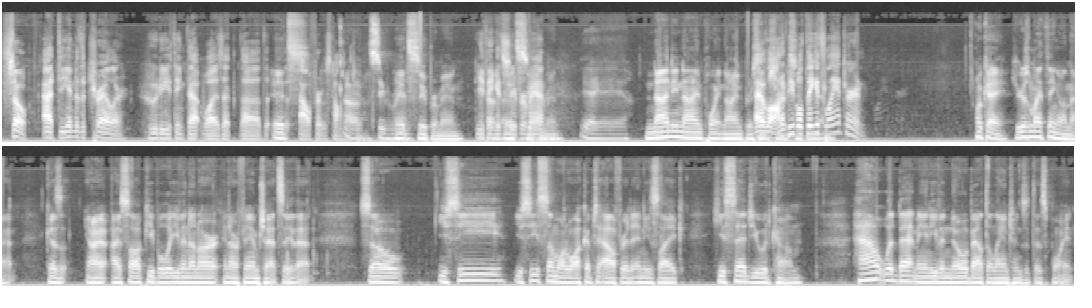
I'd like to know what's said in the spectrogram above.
So at the end of the trailer, who do you think that was that uh, the, the It's- Alfred was talking Oh, to? it's Superman. It's Superman. Do you think Oh, it's that's Superman? yeah, yeah, yeah. Ninety-nine point nine percent. A lot of people think it's Lantern. Okay, here's my thing on that, because you know, I, I saw people even in our in our fam chat say that. So you see you see someone walk up to Alfred and he's like, he said you would come. How would Batman even know about the lanterns at this point?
